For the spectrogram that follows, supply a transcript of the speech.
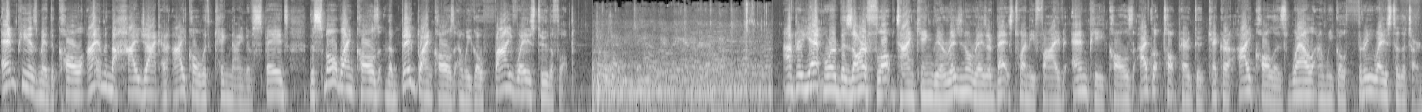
MP has made the call, I am in the hijack and I call with King 9 of spades. The small blind calls, the big blind calls and we go 5 ways to the flop. After yet more bizarre flop tanking, the original raiser bets 25, MP calls, I've got top pair good kicker, I call as well, and we go three ways to the turn.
